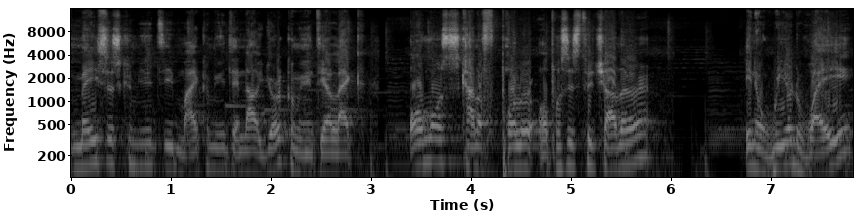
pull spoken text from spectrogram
Mace's community, my community, and now your community are like almost kind of polar opposites to each other in a weird way,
